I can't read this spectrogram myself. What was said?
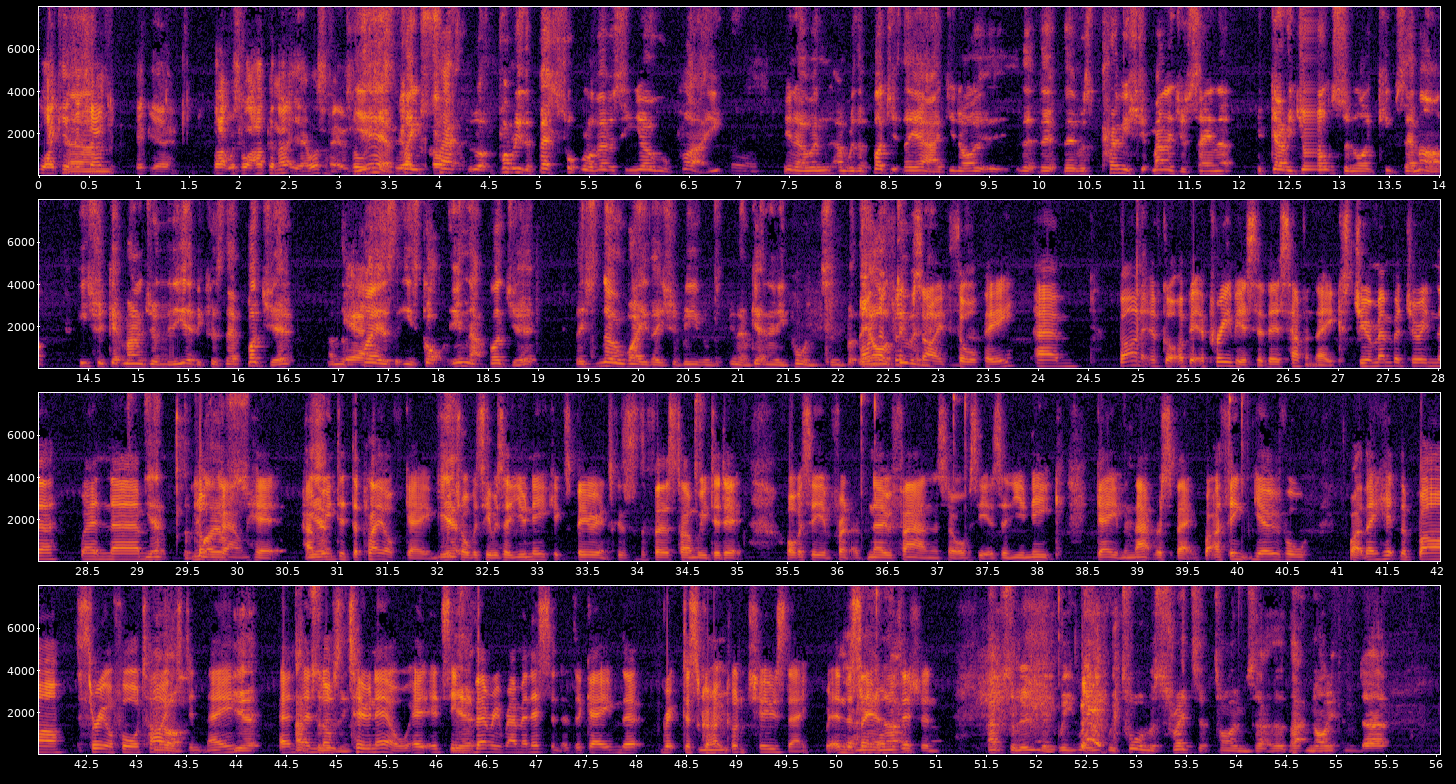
Like in the Um, championship, yeah. That was what happened that year, wasn't it? It was yeah, played odd- fa- look, probably the best football I've ever seen Yeovil play. Mm. you know, and, and with the budget they had, you know, that the, there was Premiership managers saying that if Gary Johnson like keeps them up, he should get Manager of the Year because their budget and the Yeah. players that he's got in that budget, there's no way they should be even, you know, getting any points. And but they are doing. On are the flip doing side, Thorpe, um, Barnet have got a bit of previous to this, haven't they? Because do you remember during the when um. Yeah, the lockdown hit and Yeah. we did the playoff which Yeah. obviously was a unique experience because it's the first time we did it, obviously in front of no fans. So obviously it's a unique game in that respect. But I think Yeovil, well, they hit the bar three or four times, Oh, didn't they? Yeah, and, and lost 2 0. It, it seemed Yeah. very reminiscent of the game that Rick described on Tuesday in the Yeah. same Yeah, no, opposition. absolutely. We we, we tore them to shreds at times uh, that night, and uh,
